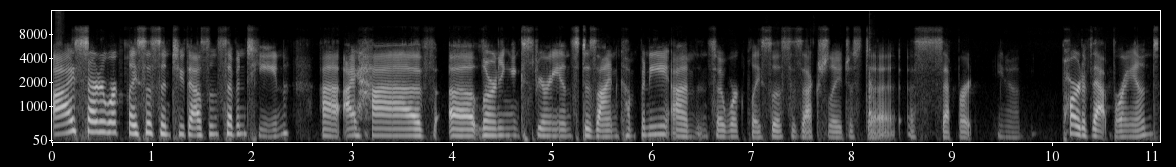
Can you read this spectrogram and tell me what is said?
I started Workplaceless in 2017. Uh, I have a learning experience design company, um, and so Workplaceless is actually just a, a separate, you know, part of that brand.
